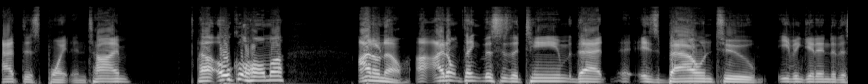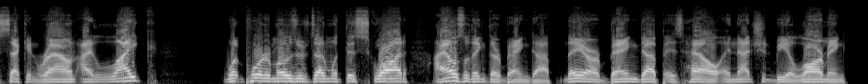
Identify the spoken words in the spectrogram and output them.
at this point in time. Uh, Oklahoma, I don't know. I don't think this is a team that is bound to even get into the second round. I like what Porter Moser's done with this squad. I also think they're banged up. They are banged up as hell, and that should be alarming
